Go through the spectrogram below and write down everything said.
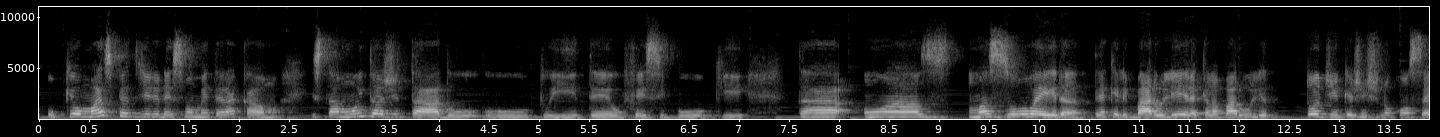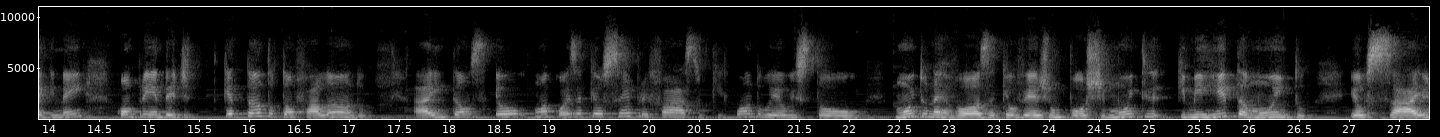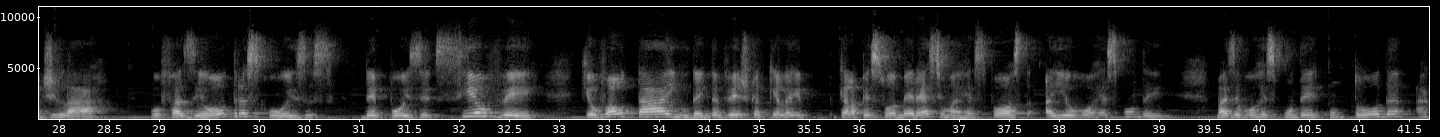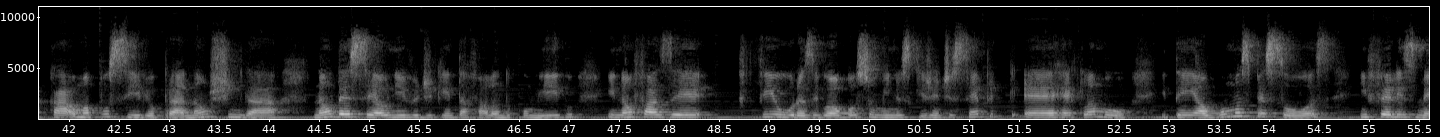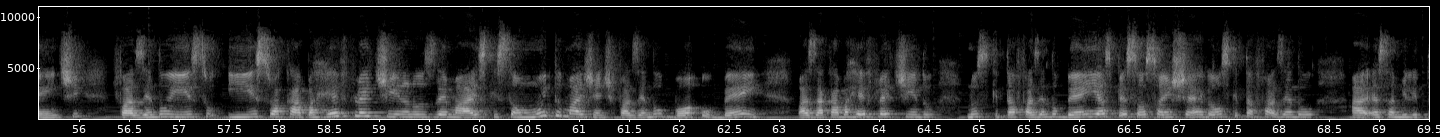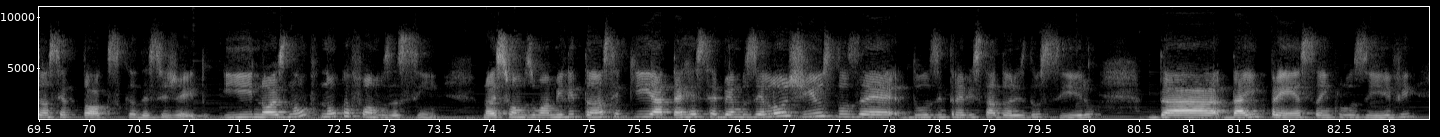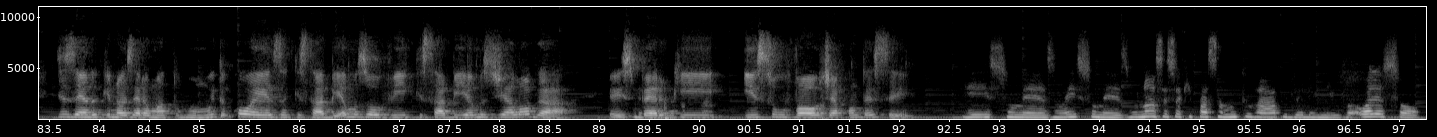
o que eu mais pediria nesse momento era calma. Está muito agitado o Twitter, o Facebook, tá umas, uma zoeira. Tem aquele barulheira, aquela barulha todinha que a gente não consegue nem compreender de que tanto estão falando. Aí, então, eu, uma coisa que eu sempre faço, que quando eu estou muito nervosa, que eu vejo um post muito que me irrita muito, eu saio de lá, vou fazer outras coisas. Depois, se eu ver que eu voltar ainda, ainda vejo que aquela, aquela pessoa merece uma resposta, aí eu vou responder. Mas eu vou responder com toda a calma possível para não xingar, não descer ao nível de quem está falando comigo e não fazer fiuras igual bolsominions que a gente sempre é, reclamou. E tem algumas pessoas, infelizmente, fazendo isso e isso acaba refletindo nos demais, que são muito mais gente fazendo o bem, mas acaba refletindo nos que está fazendo bem e as pessoas só enxergam os que estão tá fazendo a, essa militância tóxica desse jeito. E nós nunca fomos assim. Nós fomos uma militância que até recebemos elogios dos, é, dos entrevistadores do Ciro, da, da imprensa, inclusive, dizendo que nós era uma turma muito coesa, que sabíamos ouvir, que sabíamos dialogar. Eu espero que isso volte a acontecer. Isso mesmo, isso mesmo. Nossa, isso aqui passa muito rápido, Helenilva. Olha só,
